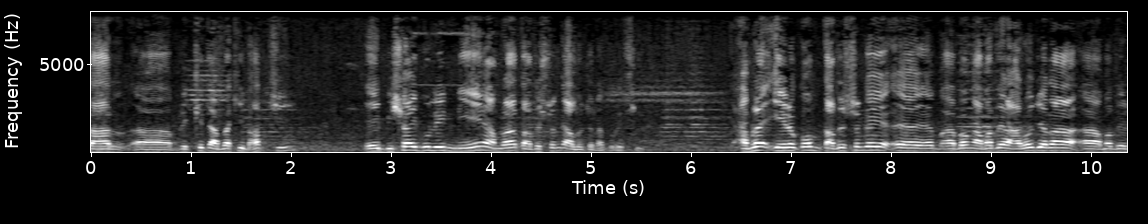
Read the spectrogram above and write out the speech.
তার প্রেক্ষিতে আমরা কি ভাবছি, এই বিষয়গুলি নিয়ে আমরা তাদের সঙ্গে আলোচনা করেছি। আমরা এরকম তাদের সঙ্গে এবং আমাদের আরও যারা আমাদের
